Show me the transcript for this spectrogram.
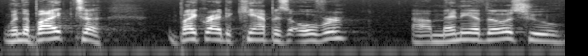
When the bike, to, bike ride to camp is over, uh, many of those who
